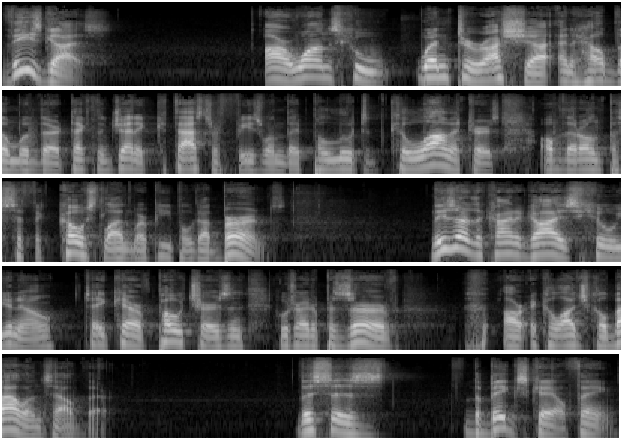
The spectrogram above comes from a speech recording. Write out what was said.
These guys are ones who went to Russia and helped them with their technogenic catastrophes when they polluted kilometers of their own Pacific coastline where people got burned. These are the kind of guys who, you know, take care of poachers and who try to preserve our ecological balance out there. This is the big scale thing.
